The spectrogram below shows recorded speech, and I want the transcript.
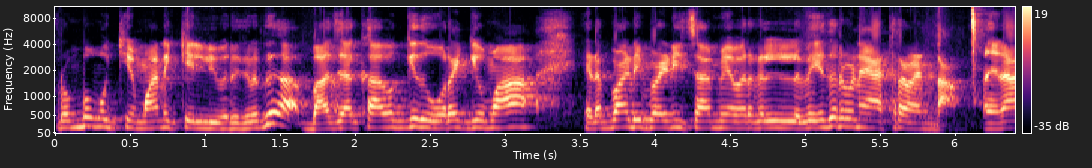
ரொம்ப முக்கியமான கேள்வி வருகிறது. பாஜகவுக்கு இது உரைக்குமா? எடப்பாடி பழனிசாமி அவர்கள் எதிர்வினை ஆற்ற வேண்டாம். ஏன்னா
